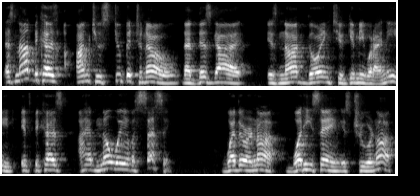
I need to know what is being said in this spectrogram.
That's not because I'm too stupid to know that this guy is not going to give me what I need. It's because I have no way of assessing whether or not what he's saying is true or not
